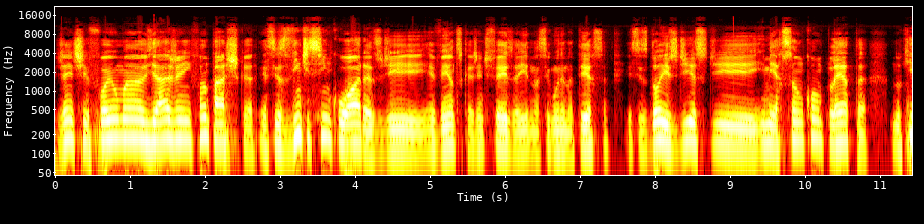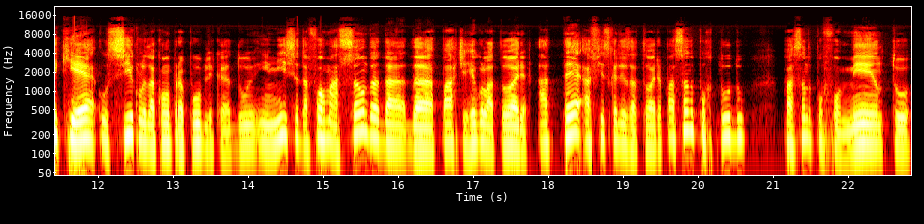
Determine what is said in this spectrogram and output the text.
Gente, foi uma viagem fantástica. Esses 25 horas de eventos que a gente fez aí na segunda e na terça, esses dois dias de imersão completa no que, que é o ciclo da compra pública, do início da formação da, da, da parte regulatória até a fiscalizatória, passando por tudo, passando por fomento.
